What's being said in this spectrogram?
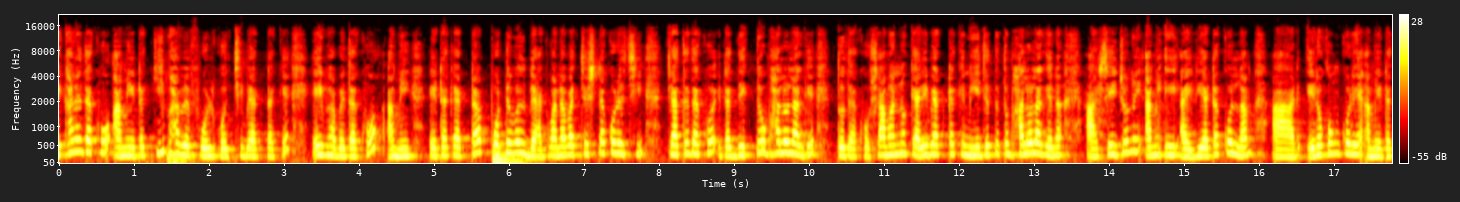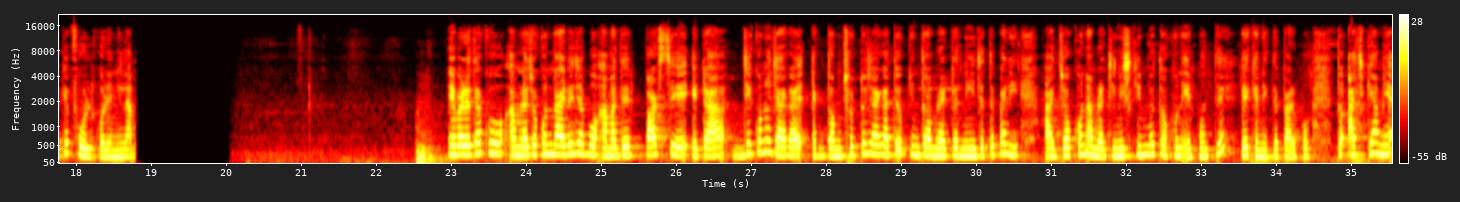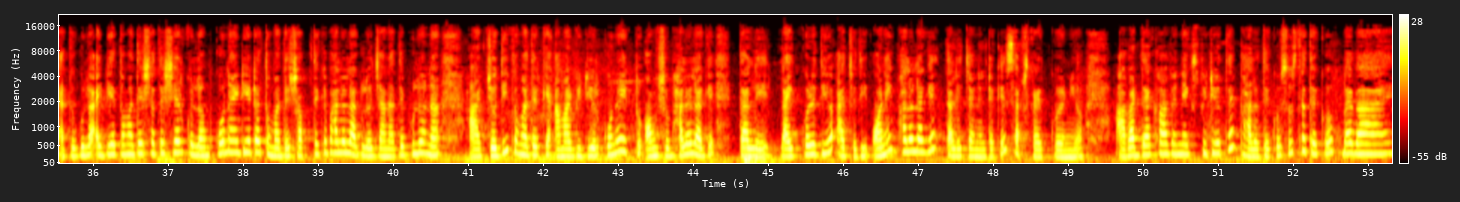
এখানে দেখো আমি এটা কীভাবে ফোল্ড করছি ব্যাগটাকে, এইভাবে দেখো আমি এটাকে একটা পোর্টেবল ব্যাগ বানাবার চেষ্টা করেছি, যাতে দেখো এটা দেখতেও ভালো লাগে। তো দেখো সামান্য ক্যারি ব্যাগটাকে নিয়ে যেতে তো ভালো লাগে না। আর সেই জন্যই আমি এই আইডিয়াটা করলাম। আর এরকম করে আমি এটাকে ফোল্ড করে নিলাম। এবারে দেখো, আমরা যখন বাইরে যাব, আমাদের পার্সে এটা যে কোনো জায়গায়, একদম ছোট্ট জায়গাতেও কিন্তু আমরা এটা নিয়ে যেতে পারি। আর যখন আমরা জিনিস কিনবো, তখন এর মধ্যে রেখে নিতে পারব। তো আজকে আমি এতগুলো আইডিয়া তোমাদের সাথে শেয়ার করলাম। কোন আইডিয়াটা তোমাদের সব থেকে ভালো লাগল জানাতে ভুলো না। আর যদি তোমাদেরকে আমার ভিডিওর কোনো একটু অংশ ভালো লাগে, তাহলে লাইক করে দিও। আর যদি অনেক ভালো লাগে, তাহলে চ্যানেলটাকে সাবস্ক্রাইব করে নিও। আবার দেখা হবে নেক্সট ভিডিওতে ভালো থেকো সুস্থ থেকো। Bye bye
